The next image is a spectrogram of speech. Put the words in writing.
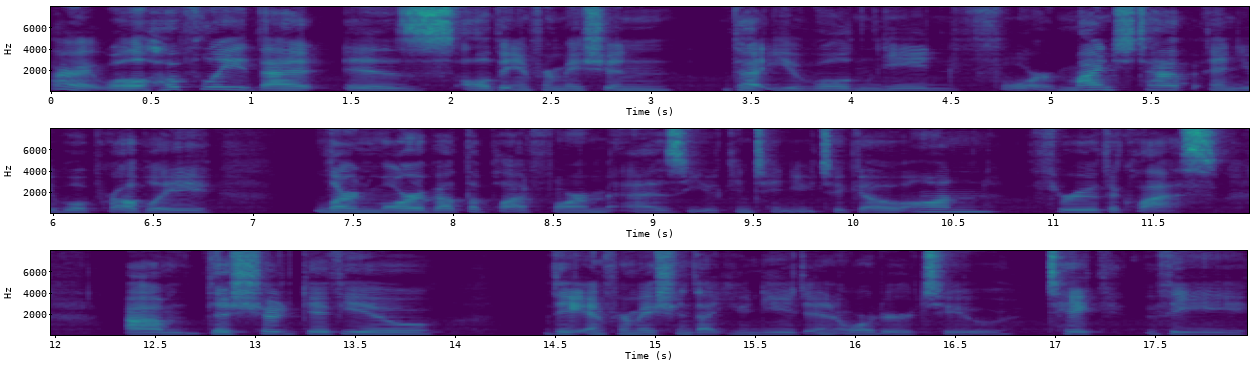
All right, well, hopefully that is all the information that you will need for MindTap, and you will probably learn more about the platform as you continue to go on through the class. Um, this should give you the information that you need in order to take the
